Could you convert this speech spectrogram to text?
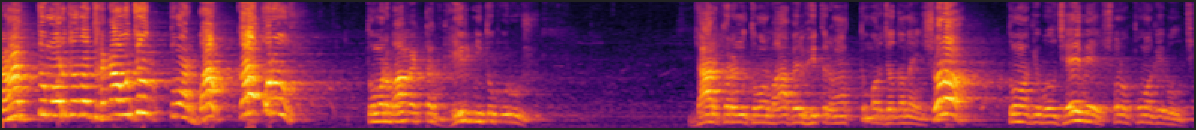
আত্মমর্যাদা থাকা উচিত। তোমার বাপ কা পুরুষ? তোমার বাপ একটা ঘৃণিত পুরুষ। যার কারণে তোমার বাপের ভিতরে আত্মমর্যাদা নেই। শোনো, তোমাকে বলছে, এই মেয়ে, শোনো, তোমাকে বলছি।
